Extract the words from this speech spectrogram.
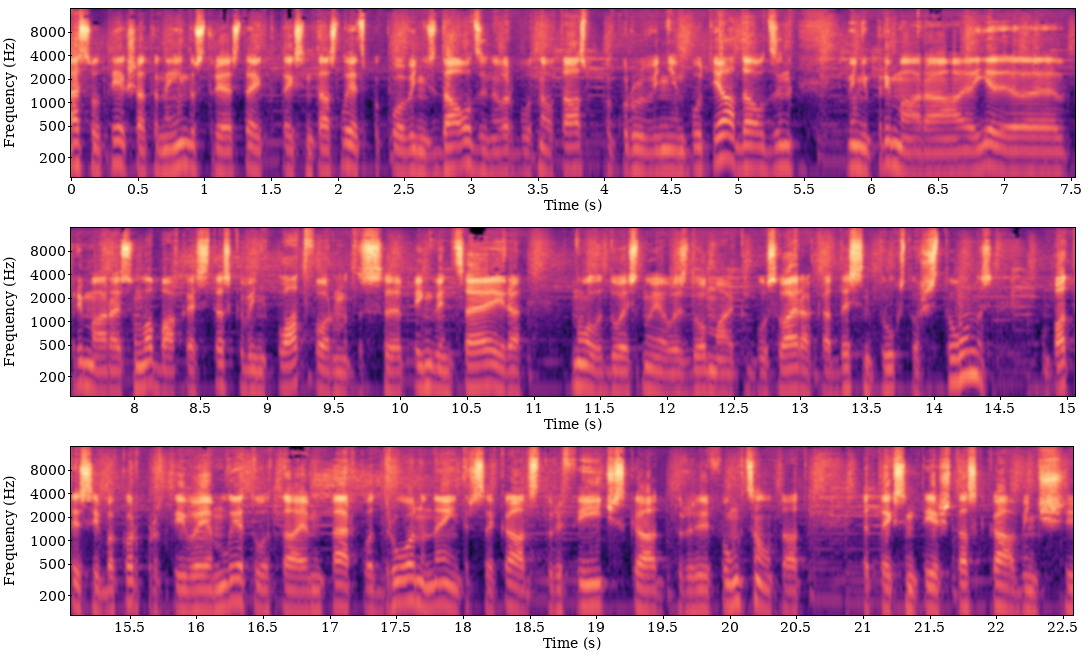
esot iekšā tajā industrijā, es teiktu, teiksim, tās lietas, par ko viņus daudzina, varbūt nav tās, par kurām viņiem būtu jādaudzina. Viņu primārā, primārais un labākais ir tas, ka viņu platforma, tas Pingvin C, ir nolidojis, nu jau es domāju, ka būs vairāk kā 10,000 stundas. Un patiesībā korporatīvajiem lietotājiem, pērkot dronu, neinteresē, kādas tur ir features, kāda tur ir funkcionalitāte. Bet teiksim, tieši tas, kā viņš e,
